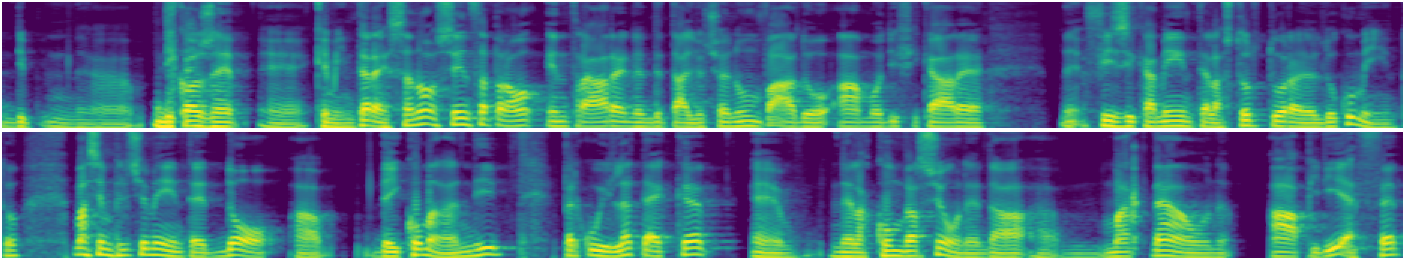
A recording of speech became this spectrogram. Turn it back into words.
di, uh, di cose eh, che mi interessano senza però entrare nel dettaglio, cioè non vado a modificare eh, fisicamente la struttura del documento, ma semplicemente do uh, dei comandi per cui la tech eh, nella conversione da uh, Markdown a PDF,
